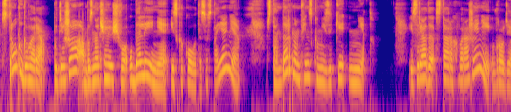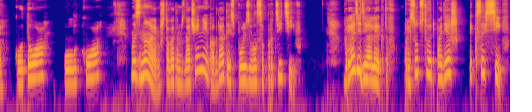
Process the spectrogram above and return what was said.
Строго говоря, падежа, обозначающего удаление из какого-то состояния, в стандартном финском языке нет. Из ряда старых выражений, вроде «котоа», «улко», мы знаем, что в этом значении когда-то использовался партитив. В ряде диалектов присутствует падеж «эксессив»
